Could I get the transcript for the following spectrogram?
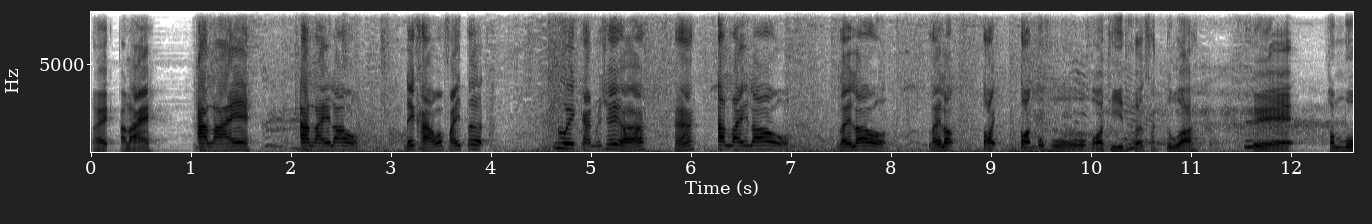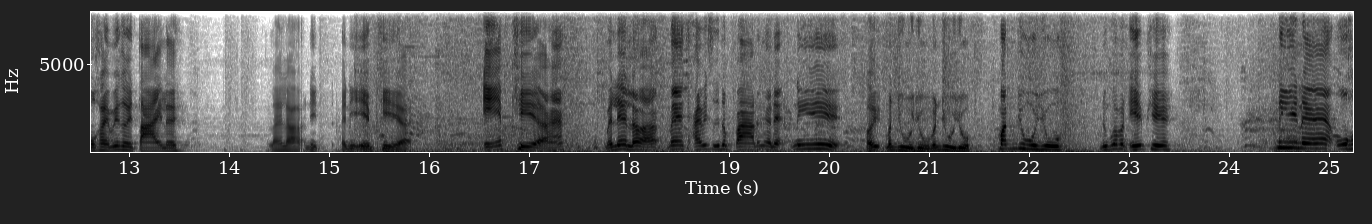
ไอ้อะไร อะไร อะไรเรา ได้ข่าวว่าไฟเตอร์ด้วยกันไม่ใช่เหรอ ฮะ อะไรเล่าอะไรเล่าอะไรเล่าต่อย ต่อย โอ้โห ขอทีเถิดสักตัว เออคอมโบใครไม่เคยตายเลย อะไรล่ะอันนี้อันนี้ AFK อะ AFK อะฮะไม่เล่นแล้วเหรอแม่ใช้ไปซื้อน้ำปลาหรือไงเนี่ยนี่เฮ้ยมันอยู่อยู่มันอยู่อยู่มันอยู่อยู่นึกว่ามัน AFK นี่แน่โอ้โห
